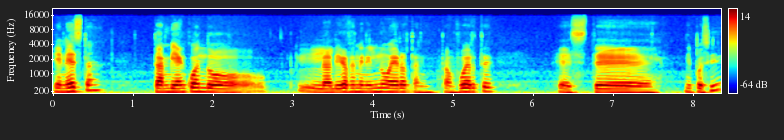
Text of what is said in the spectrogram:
en esta, también cuando la liga femenil no era tan, tan fuerte. Este, y pues sí.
